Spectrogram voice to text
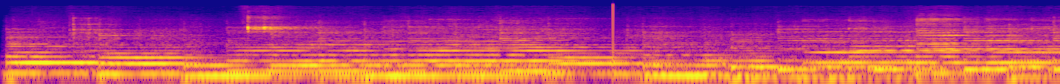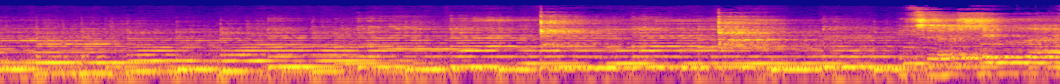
it's a love.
